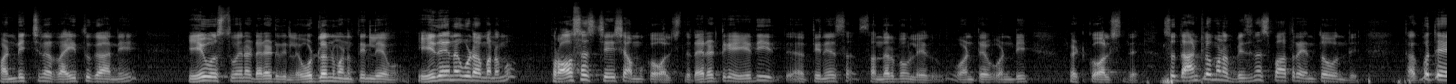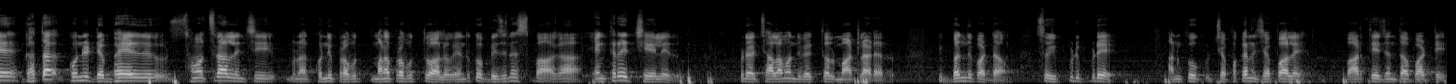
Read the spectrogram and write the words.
పండించిన రైతు కానీ ఏ వస్తువైనా డైరెక్ట్ తినలేము వడ్లను మనం తినలేము. ఏదైనా కూడా మనము ప్రాసెస్ చేసి అమ్ముకోవాల్సిందే. డైరెక్ట్గా ఏది తినే స- సందర్భం లేదు. వంట వండి పెట్టుకోవాల్సిందే. సో దాంట్లో మన బిజినెస్ పాత్ర ఎంతో ఉంది. కాకపోతే గత కొన్ని డెబ్బై ఐదు సంవత్సరాల నుంచి మన కొన్ని ప్రభు మన ప్రభుత్వాలు ఎందుకో బిజినెస్ బాగా ఎంకరేజ్ చేయలేదు. ఇప్పుడు చాలామంది వ్యక్తులు మాట్లాడారు. ఇబ్బంది పడ్డాం. సో ఇప్పుడిప్పుడే అనుకో చెప్పకని చెప్పాలి. భారతీయ జనతా పార్టీ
